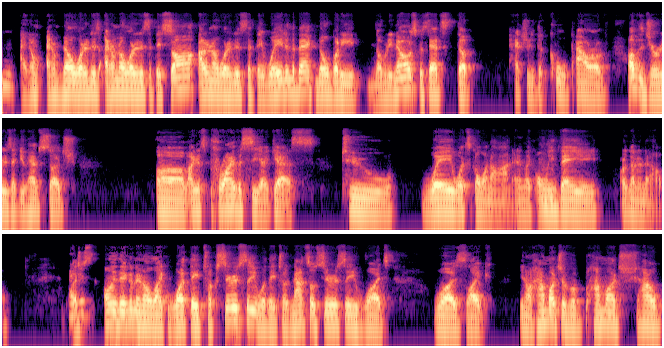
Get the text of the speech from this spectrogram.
Mhm. I don't, I don't know what it is. I don't know what it is that they saw. I don't know what it is that they weighed in the bank. Nobody, nobody knows because that's the actually the cool power of of the jury is that you have such, um, I guess, privacy, I guess, to weigh what's going on, and like only they are gonna know i but just only they're going to know like what they took seriously what they took not so seriously what was like you know how much of a how much how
